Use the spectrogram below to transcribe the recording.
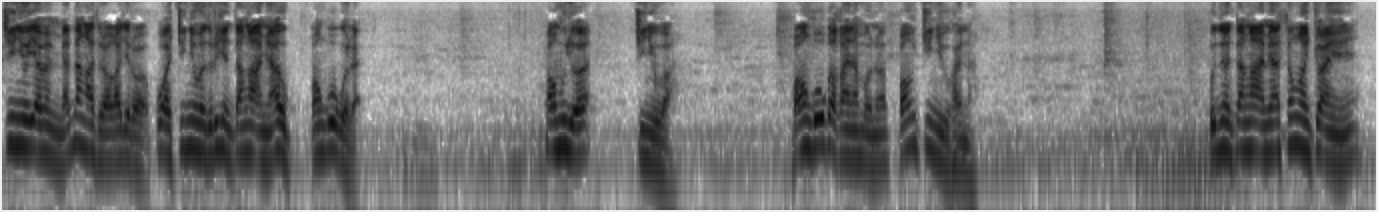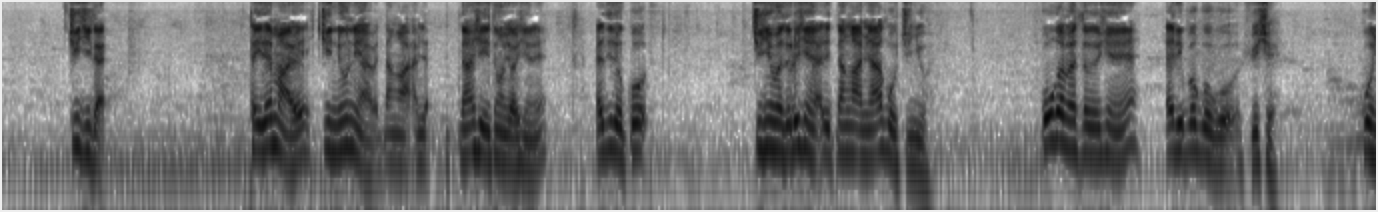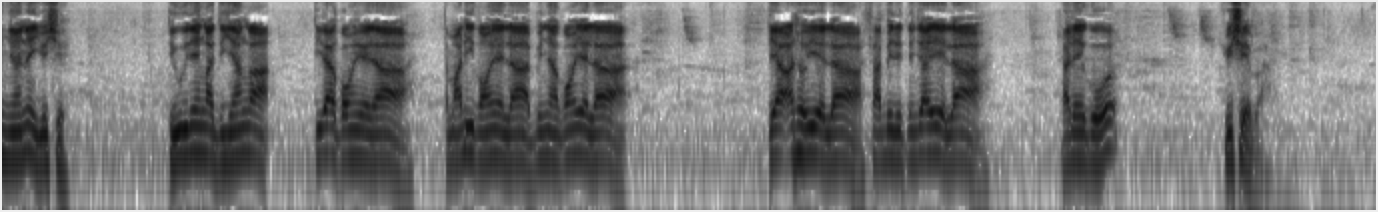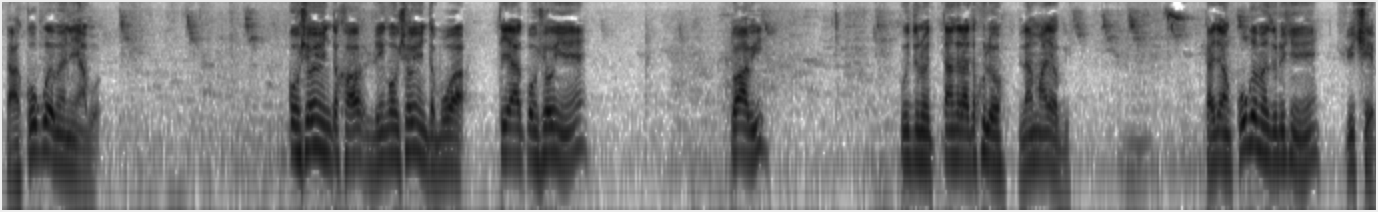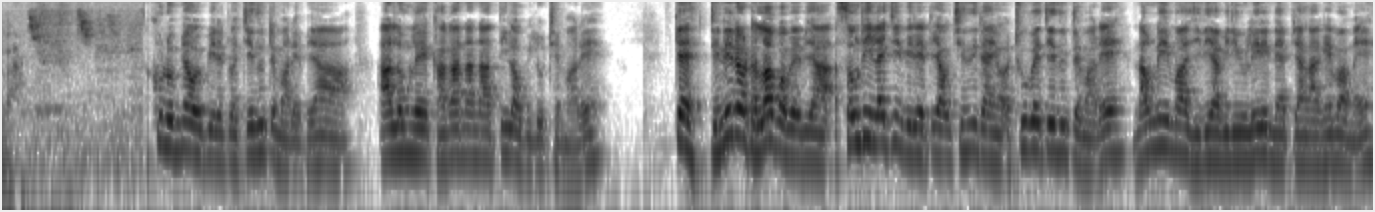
ကြီးညိုရမယ်မြတ်တန်ခါဆိုတာကကျတော့ကိုကကြီးညိုမယ်ဆိုလို့ရှိရင်တန်ခါအများကိုပေါင်းကိုးကွယ်လိုက်ပေါင်းမှုတော့ကြီးညိုပါပေါင်းကိုးကခိုင်းတာမဟုတ်နော်ပေါင်းကြီးညိုခိုင်းတာဥဒ္ဒတန်ခါအများဆုံးကကြွရင်ကြီးကြည့်လိုက် ထိတ်ထဲမှာလေကြီးနူးနေရပဲတန်ခါအများတန်းရှိဆုံးရောက်ရှင်လေအဲ့ဒီလိုကိုကြီးညိုမယ်ဆိုလို့ရှိရင်အဲ့ဒီတန်ခါအများကိုကြီးညိုကိုးကမယ်ဆိုလို့ရှိရင်အဲ့ဒီပုဂ္ဂိုလ်ကိုရွေးချယ်ကိုညာနဲ့ရွေးချယ်ဒီဦးစင်းကဒီရန်ကတိရကောင်းရဲ့လားတမာတိကောင်းရဲ့လားပညာကောင်းရဲ့လားတရားအထုတ်ရဲ့လားစာပေတွေသင်ကြားရဲ့လားဒါတွေကိုရွေးချယ်ပါဒါကိုးကွယ်မဲ့နေရပေါ့ကုံရှုံးရင်တစ်ခါလင်ကုံရှုံးရင်တစ်ဘဝ တရားကုံရှုံးရင်တွားပြီဦးဇင်းတို့တန်တရာတစ်ခုလုံးလမ်းမရောက်ပြီဒါကြောင့်ကိုးကွယ်မဲ့ဆိုလို့ရှိရင်ရွေးချယ်ပါအခုလိုမျှဝေပေးတဲ့အတွက်ကျေးဇူးတင်ပါတယ်ဗျာအားလုံးလည်းခါခါနာနာတိလောက်ပြီလို့ထင်ပါတယ်ကဲဒီနေ့တော့ဒီလောက်ပါပဲဗျာအဆုံးထိလိုက်ကြည့်ပြီးတဲ့တယောက်ချင်းစီတိုင်းရောအထူးပဲကျေးဇူးတင်ပါတယ်နောက်နေ့မှရည်ရွယ်ဗီဒီယိုလေးတွေနဲ့ပြန်လာခဲ့ပါမယ်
